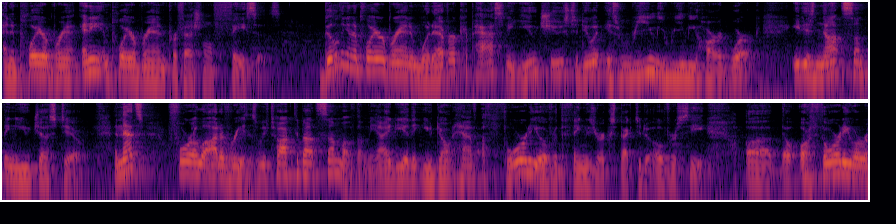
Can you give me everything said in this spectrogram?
an employer brand, any employer brand professional faces. Building an employer brand in whatever capacity you choose to do it is really, really hard work. It is not something you just do. And that's for a lot of reasons. We've talked about some of them. The idea that you don't have authority over the things you're expected to oversee, uh, the authority or,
